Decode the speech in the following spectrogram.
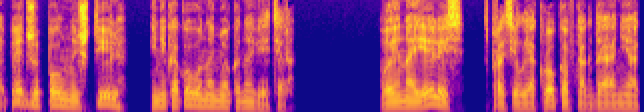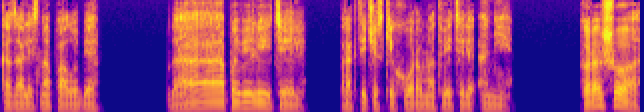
Опять же полный штиль и никакого намека на ветер. «Вы наелись?» — спросил я Кроков, когда они оказались на палубе. «Да, повелитель», — практически хором ответили они. «Хорошо,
